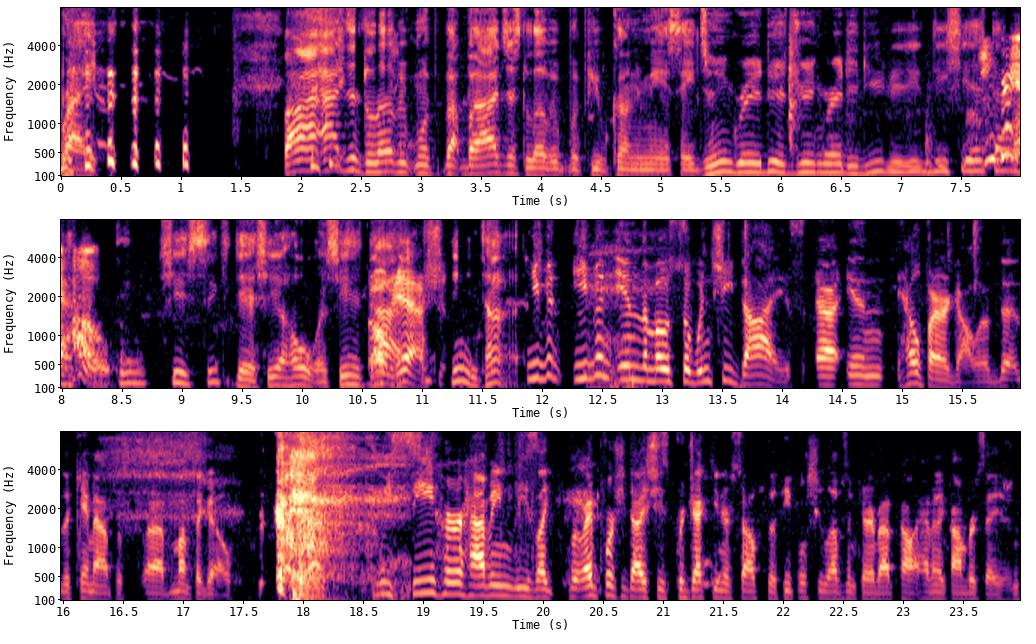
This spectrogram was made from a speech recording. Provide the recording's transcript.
Right. but I, I just love it when, but, but I just love it when people come to me and say, "Jean Grey did, Jean Grey did you did, did she has Jean Grey a died? hoe. She's six. Yeah, she a hoe, and she has Oh, yeah, she- fifteen times. even even in the most so when she dies uh, in Hellfire Gala that, that came out this uh, month ago, we see her having these like right before she dies, she's projecting herself to the people she loves and care about, having a conversation.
